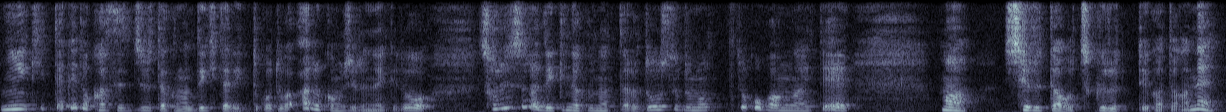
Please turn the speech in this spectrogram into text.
逃げ切ったけど仮設住宅ができたりってことがあるかもしれないけどそれすらできなくなったらどうするのってとこ考えてまあシェルターを作るっていう方がね、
